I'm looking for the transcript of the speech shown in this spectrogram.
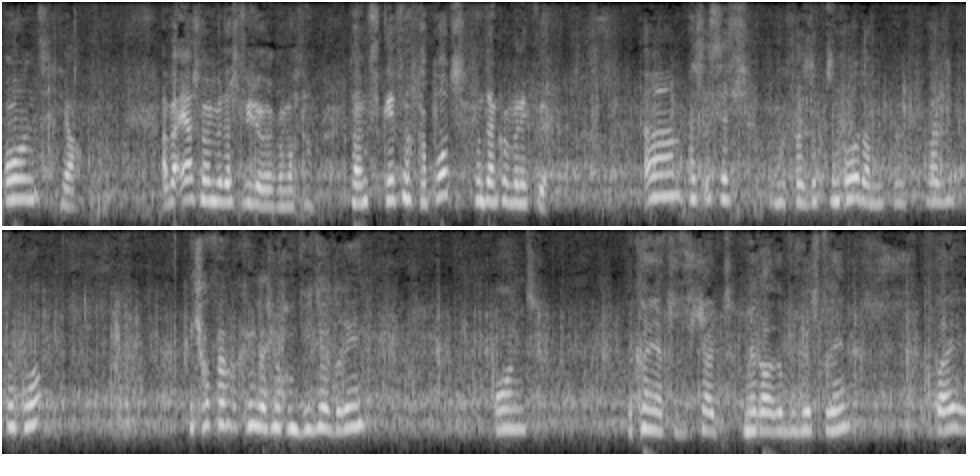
Und ja, aber erst wenn wir das Video gemacht haben. Sonst geht es noch kaputt und dann können wir nicht filmen. Ähm, es ist jetzt ungefähr 17 Uhr oder ungefähr 17 Uhr. Ich hoffe, wir können gleich noch ein Video drehen. Und wir können jetzt sicher mehrere Videos drehen. Weil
